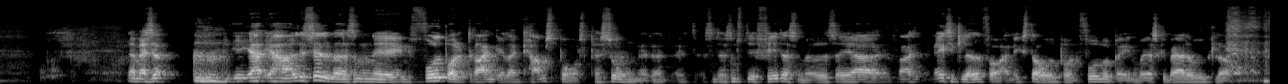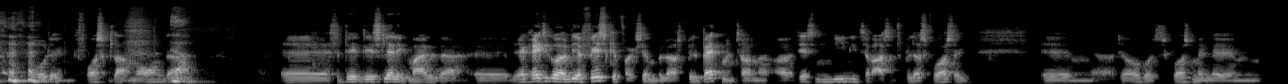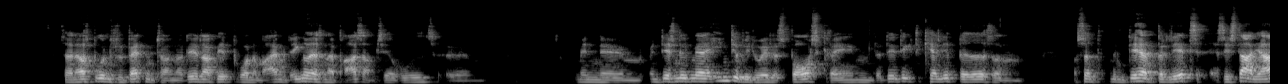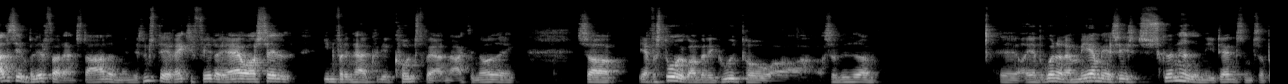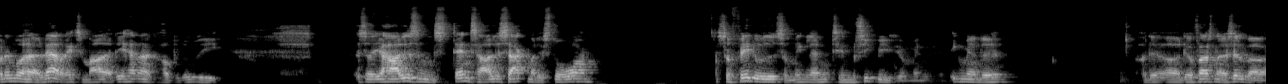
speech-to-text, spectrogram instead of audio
Jamen altså, jeg, jeg har aldrig selv været sådan øh, en fodbolddreng eller en kampsportsperson. At, at, jeg synes, det er fedt og sådan noget, så jeg er faktisk rigtig glad for, at han ikke står ude på en fodboldbane, hvor jeg skal være derude klokken 8 en frostklar morgen. Der. Ja. Øh, så det, det er slet ikke mig, det der. Øh, jeg kan rigtig godt lide at fiske, for eksempel, og spille badminton, og det er sådan min interesse, at spille squash, ikke? Øh, det er overgået til squash, men... Øh, så han er også begyndt at spille badminton, og det er nok lidt på grund af mig, men det er ikke noget, jeg sådan har presset ham til overhovedet. Øh, men, øh, men det er sådan lidt mere individuelle sportsgrene, det, det, det kan jeg lidt bedre sådan. Og så, men det her ballet, altså i starten, jeg har aldrig set en ballet før, da han startede, men jeg synes, det er rigtig fedt, og jeg er jo også selv inden for den her kunstverden noget, ikke? Så jeg forstod jo godt, hvad det gik ud på, og, og så videre. Øh, og jeg begynder da mere og mere at se skønheden i dansen, så på den måde har jeg lært rigtig meget af det, han har hoppet ud i. Altså, jeg har aldrig sådan, dans har aldrig sagt mig det store, så fedt ud som en eller anden til en musikvideo, men ikke mere end det. Og det, og det var først, når jeg selv var,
